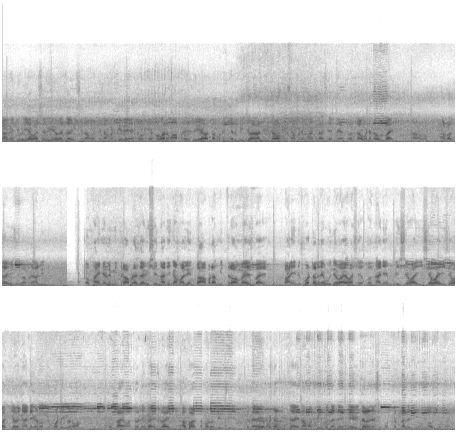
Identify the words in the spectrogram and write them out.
કામેથી વૈયાવા સવી હવે જઈએ છીએ રામાપીરના મંદિરે. તો કે સવારમાં આપણે રહ્યા હતા પણ અત્યારે બીજી વાર હાલીને જવાનું છે. આપણે માનતા છે એટલે તો જવું ને મેહુલભાઈ? હાલો જઈએ છીએ આપણે હાલીને. તો ફાઇનલી મિત્ર આપણે જઈએ છીએ નારીગામ હાલીને. તો આપણા મિત્ર મહેશભાઈ પાણીની બોટલ ને એવું દેવા આવ્યા છે. તો નાની એમથી સેવા એ સેવા એ સેવા જ કહેવાય. નાની ગણો કે મોટી ગણો. તો કાંઈ વાંધો નહીં મહેશભાઈ, આભાર તમારો દિલથી. તમે હવે બદલ જાય રામાપીર બધાને. એવી જલને સપોર્ટ કરતા રહેજો. આવજો ભાઈ.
